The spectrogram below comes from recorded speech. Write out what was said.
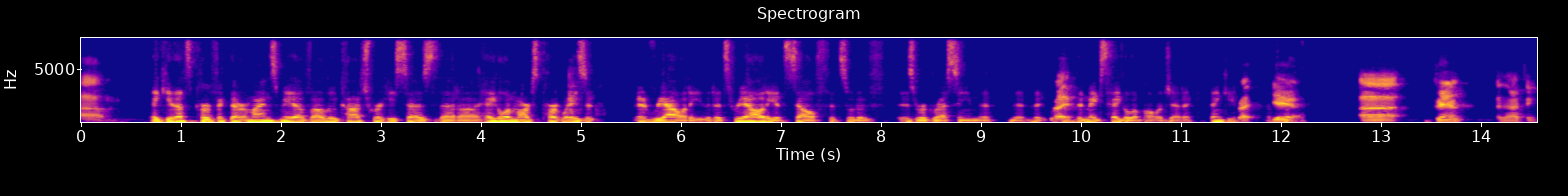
Um, Thank you. That's perfect. That reminds me of uh, Lukács, where he says that uh, Hegel and Marx part ways at reality that it's reality itself that sort of is regressing that that that, right. that makes hegel apologetic thank you right That's yeah, yeah. Uh, grant and i think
